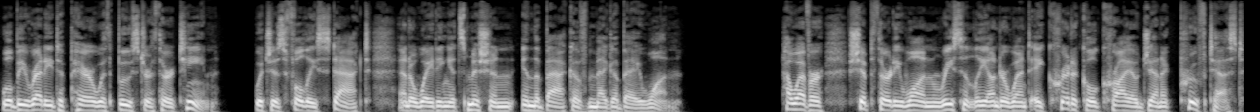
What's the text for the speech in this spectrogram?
will be ready to pair with Booster 13, which is fully stacked and awaiting its mission in the back of Mega Bay 1. However, Ship 31 recently underwent a critical cryogenic proof test,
